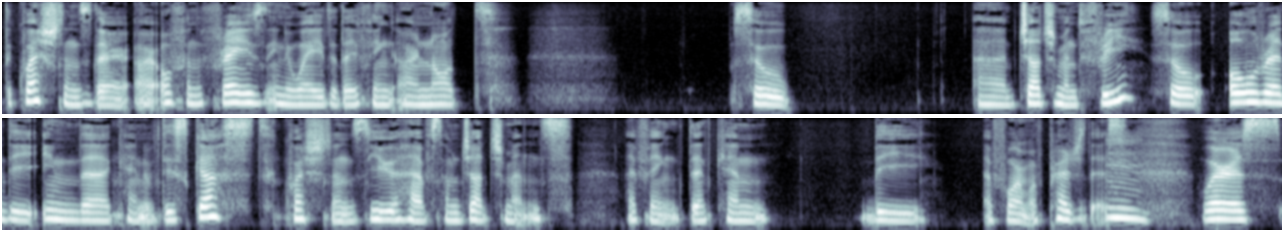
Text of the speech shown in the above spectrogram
the questions there are often phrased in a way that I think are not so uh, judgment free. So already in the kind of disgust questions, you have some judgments. I think that can be a form of prejudice. Mm. Whereas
